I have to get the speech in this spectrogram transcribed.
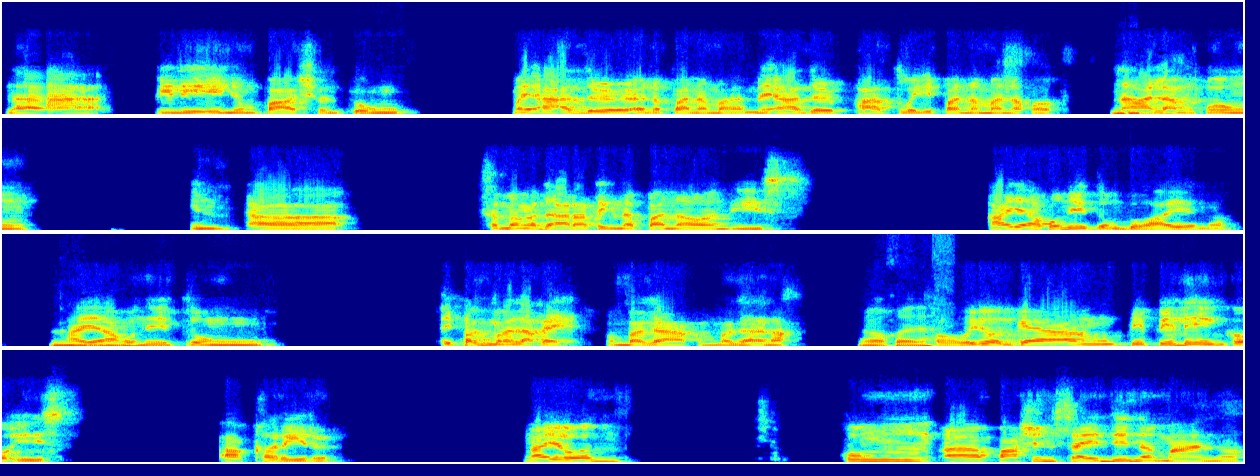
na piliin yung passion kung may other ano pa naman, may other pathway pa naman ako na Mhm. alam kong in, ah, sa mga darating na panahon is kaya ko nitong buhayin, no? Kaya Mm. ko nitong ipagmalaki, kumbaga, kumbaga, no? Okay. So, yun. Kaya ang pipiliin ko is ah, career. Ngayon, kung ah, passion side din naman, no?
